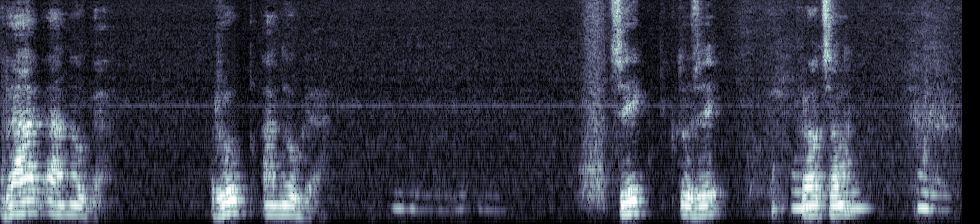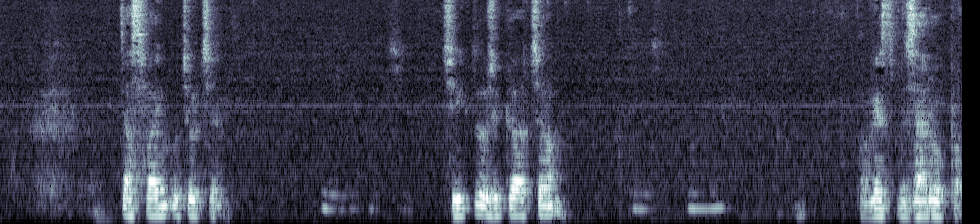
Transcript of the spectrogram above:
Rag anuga. Rup anuga. Ci, którzy kroczą za swoim uczuciem. Ci, którzy kroczą, powiedzmy, za rupą.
